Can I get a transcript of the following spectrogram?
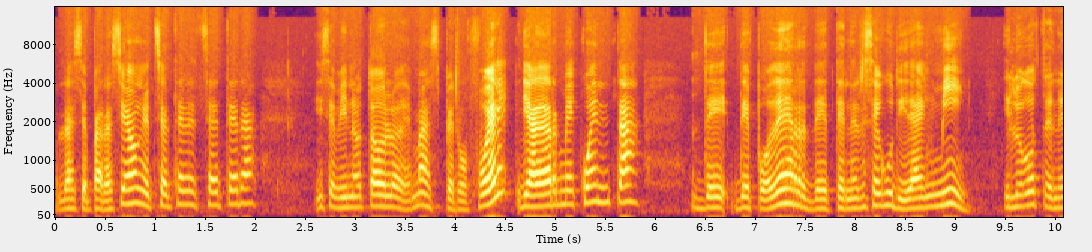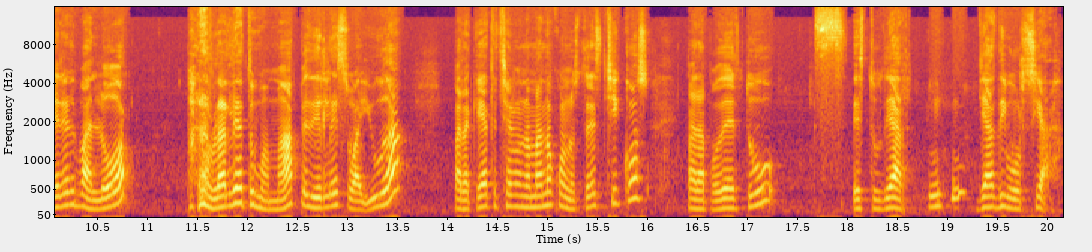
la separación, etcétera, etcétera, y se vino todo lo demás. Pero fue ya darme cuenta de, poder, de tener seguridad en mí. Y luego tener el valor para hablarle a tu mamá, pedirle su ayuda, para que ella te echara una mano con los tres chicos, para poder tú estudiar, ya divorciada.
